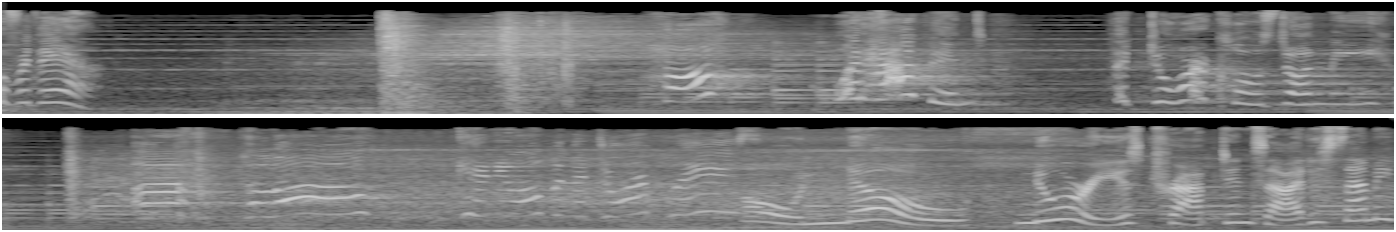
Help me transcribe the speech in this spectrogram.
Over there. Huh? What happened? The door closed on me. Uh, hello? Can you open the door, please? Oh no! Nuri is trapped inside a semi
